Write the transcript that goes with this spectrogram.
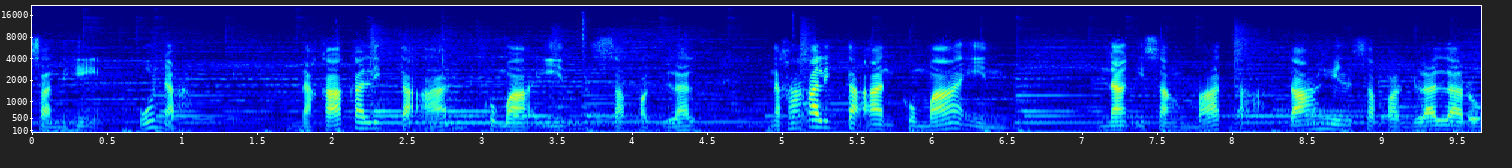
sanhi. Una, nakakaligtaan kumain sa paglal nakakaligtaan kumain ng isang bata dahil sa paglalaro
